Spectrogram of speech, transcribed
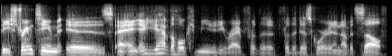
the stream team is, and you have the whole community right for the for the Discord in and of itself,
